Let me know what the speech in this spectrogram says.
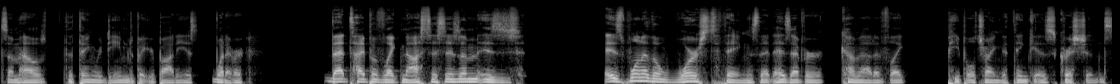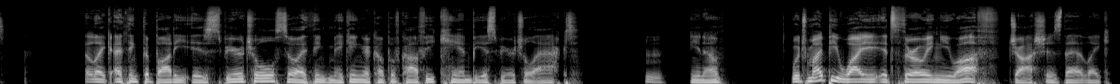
somehow the thing redeemed but your body is whatever that type of like gnosticism is is one of the worst things that has ever come out of like people trying to think as Christians. Like I think the body is spiritual, so I think making a cup of coffee can be a spiritual act. Hmm. You know? Which might be why it's throwing you off, Josh, is that like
